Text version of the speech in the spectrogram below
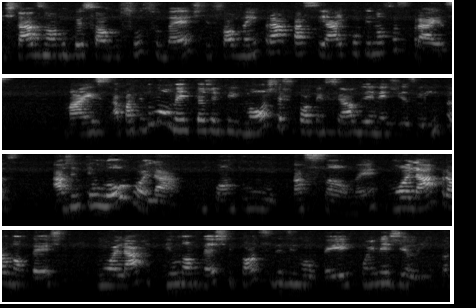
estados onde o pessoal do Sul-Sudeste só vem para passear e curtir nossas praias. Mas a partir do momento que a gente mostra esse potencial de energias limpas, a gente tem um novo olhar enquanto nação, né? Um olhar para o Nordeste, um olhar de um Nordeste que pode se desenvolver com energia limpa,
